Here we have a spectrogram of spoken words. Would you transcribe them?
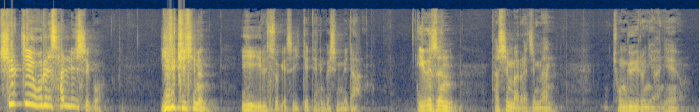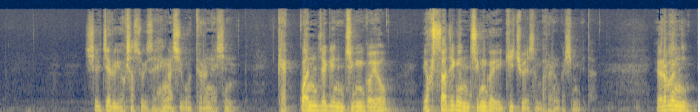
실제 우리를 살리시고 일으키시는 이 일 속에서 있게 되는 것입니다. 이것은 다시 말하지만 종교 이론이 아니에요. 실제로 역사 속에서 행하시고 드러내신 객관적인 증거요, 역사적인 증거의 기초에서 말하는 것입니다. 여러분,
